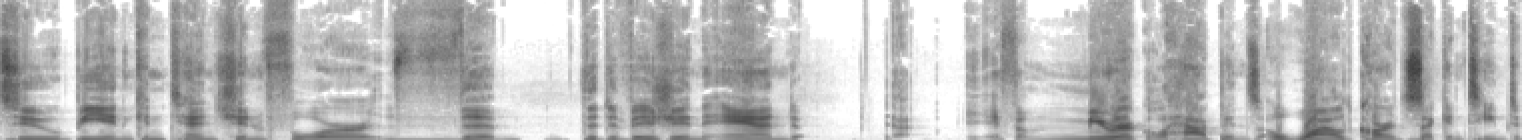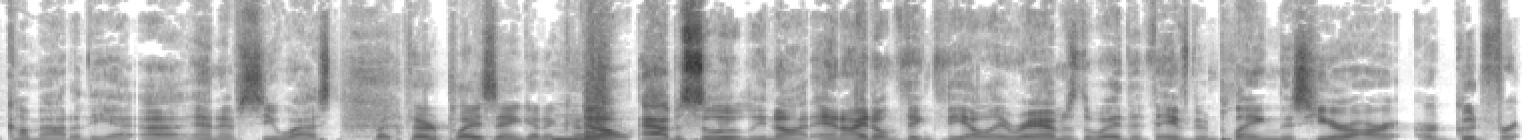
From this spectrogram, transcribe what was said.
to be in contention for the the division and if a miracle happens, a wild card second team to come out of the uh, NFC West. But third place ain't gonna cut. No, absolutely not. And I don't think the LA Rams, the way that they've been playing this year, are, are good for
